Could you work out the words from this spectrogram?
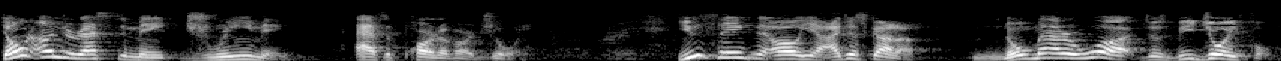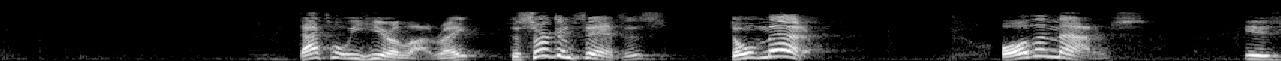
Don't underestimate dreaming as a part of our joy. You think that, oh yeah, I just gotta, no matter what, just be joyful. Hmm. That's what we hear a lot, right? The circumstances don't matter. All that matters is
